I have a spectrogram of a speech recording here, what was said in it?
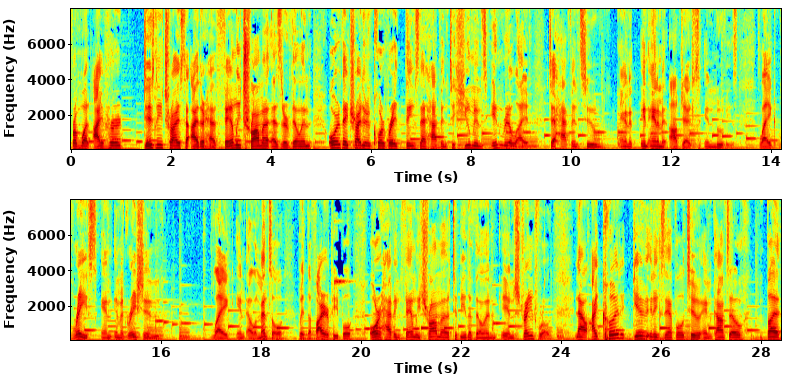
from what I've heard, Disney tries to either have family trauma as their villain, or they try to incorporate things that happen to humans in real life to happen to an- inanimate objects in movies, like race and immigration, like in Elemental with the fire people, or having family trauma to be the villain in Strange World. Now, I could give an example to Encanto, but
